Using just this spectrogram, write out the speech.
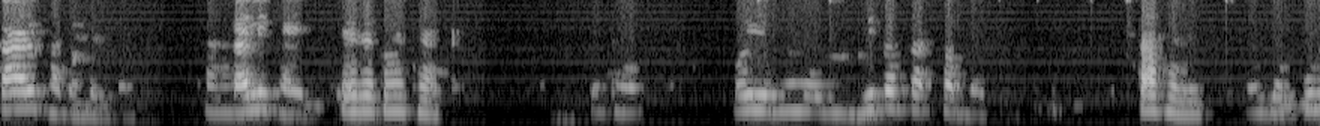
কাল খাটাবি কালই খাইবি এরকমই থাক। ওই ভিতরটা সব তাহলে ওই যে ফুল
